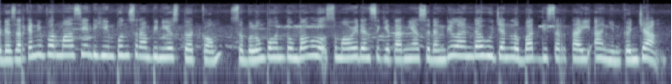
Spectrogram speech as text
Berdasarkan informasi yang dihimpun serampinews.com, sebelum pohon tumbang Luk Semawe dan sekitarnya sedang dilanda hujan lebat disertai angin kencang.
